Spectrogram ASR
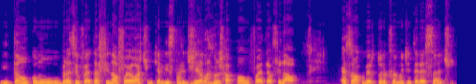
Então, como o Brasil foi até a final, foi ótimo que a minha estadia lá no Japão foi até o final. Essa é uma cobertura que foi muito interessante.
